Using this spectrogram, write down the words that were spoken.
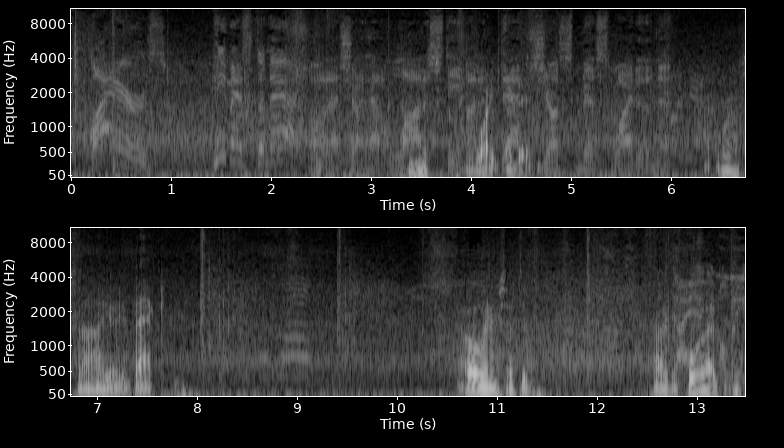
Fires. He missed the net. Oh, that shot had a lot of steam on quite a That bit. just missed wide of the net. We're offside. Gotta get back. Oh, intercepted. I could pull that Diagonally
